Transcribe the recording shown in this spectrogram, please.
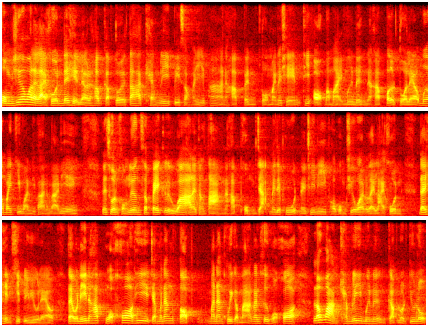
ผมเชื่อว่าหลาย ๆ คนได้เห็นแล้วนะครับกับ Toyota Camry ปี 2025 นะครับเป็นตัว minor change ที่ออกมาใหม่มือหนึ่งนะครับเปิดตัวแล้วเมื่อไม่กี่วันที่ผ่านมานี้เอง ในส่วนของเรื่องสเปคหรือว่าอะไรต่าง ๆ นะครับผมจะไม่ได้พูดในที่นี้ เพราะผมเชื่อว่าหลาย ๆ คนได้เห็นคลิปรีวิวแล้ว แต่วันนี้นะครับหัวข้อที่จะมานั่งตอบมานั่งคุยกับมาร์กนั่นคือหัวข้อ ระหว่าง Camry มือหนึ่งกับรถยุโรป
